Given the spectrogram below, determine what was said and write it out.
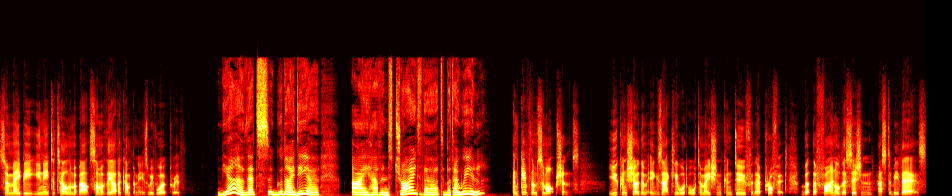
So maybe you need to tell them about some of the other companies we've worked with. Yeah, that's a good idea. I haven't tried that, but I will. And give them some options. You can show them exactly what automation can do for their profit, but the final decision has to be theirs.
